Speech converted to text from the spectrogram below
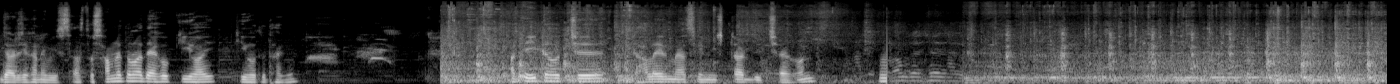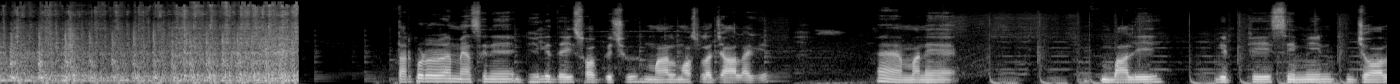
যার যেখানে বিশ্বাস। তো সামনে তোমরা দেখো কি হয়, কি হতে থাকে। আর এইটা হচ্ছে ঢালাইয়ের মেশিন স্টার্ট দিচ্ছে এখন। তারপর ওরা মেশিনে ঢেলে দেয় সব কিছু মাল, মশলা যা লাগে। হ্যাঁ মানে বালি, গিট্টি, সিমেন্ট, জল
